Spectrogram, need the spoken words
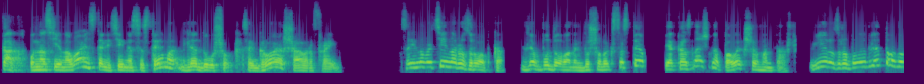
Так, у нас є нова інсталяційна система для душу. Це Grohe Shower Frame. Це інноваційна розробка для вбудованих душових систем, яка значно полегшує монтаж. Її розробили для того,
